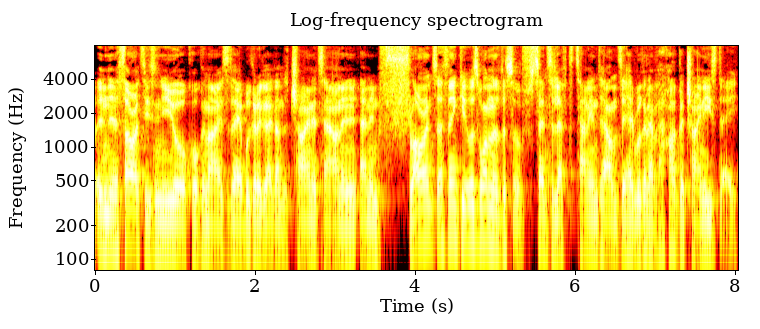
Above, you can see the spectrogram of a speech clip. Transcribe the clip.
and the authorities in New York organised there, we're going to go down to Chinatown. And, and in Florence, I think it was one of the sort of centre left Italian towns, they had, we're going to have a hug a Chinese day.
